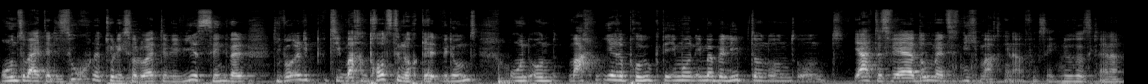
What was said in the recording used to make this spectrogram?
und so weiter. Die suchen natürlich so Leute, wie wir es sind, weil die wollen, die, die machen trotzdem noch Geld mit uns und, und machen ihre Produkte immer und immer beliebter und, und, und ja, das wäre ja dumm, wenn sie es nicht machen, in Anführungszeichen. Nur so als kleiner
